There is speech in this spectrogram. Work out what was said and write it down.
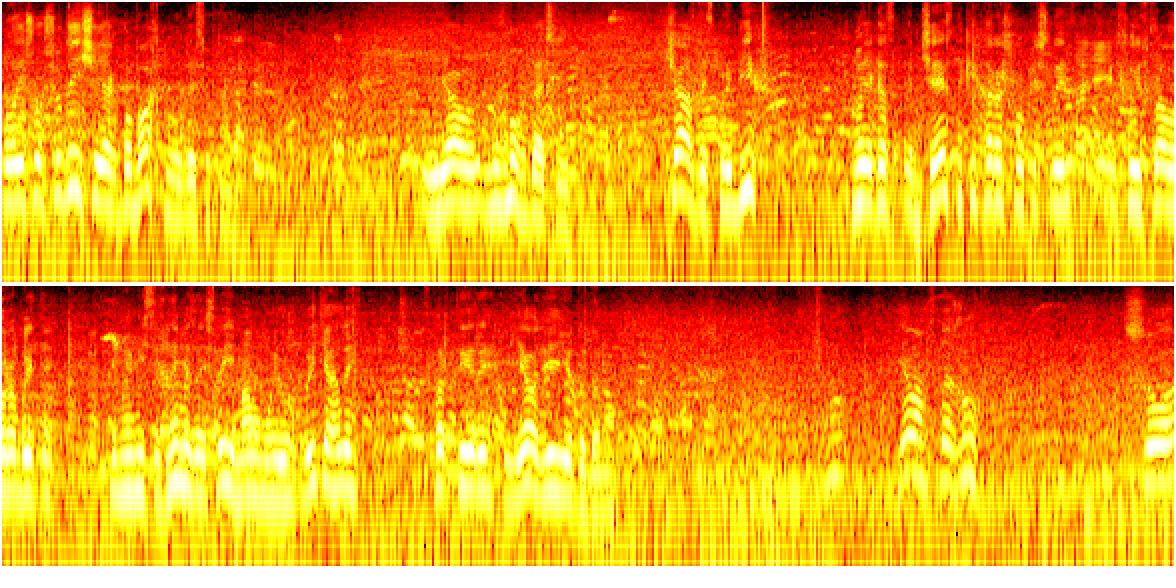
Коли йшов сюди, ще як бабахнуло десь отам. І я не змог далі йти. Час десь прибіг, ну якраз МЧСники хорошо пішли свою справу робити. І ми місці з ними зайшли, і маму мою витягли з квартири, і я одвів її додому. Ну, я вам скажу, що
